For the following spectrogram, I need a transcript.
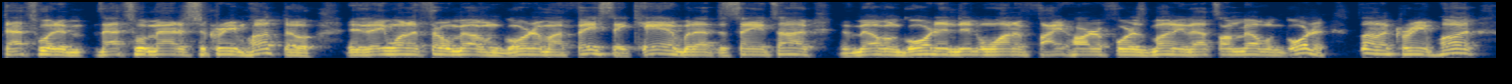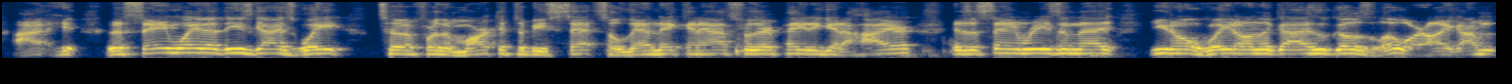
that's what it, that's what matters to Kareem Hunt though. If they want to throw Melvin Gordon in my face, they can. But at the same time, if Melvin Gordon didn't want to fight harder for his money, that's on Melvin Gordon. It's not on Kareem Hunt. I he, the same way that these guys wait to for the market to be set, so then they can ask for their pay to get a higher, is the same reason that you don't wait on the guy who goes lower. Like I'm.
